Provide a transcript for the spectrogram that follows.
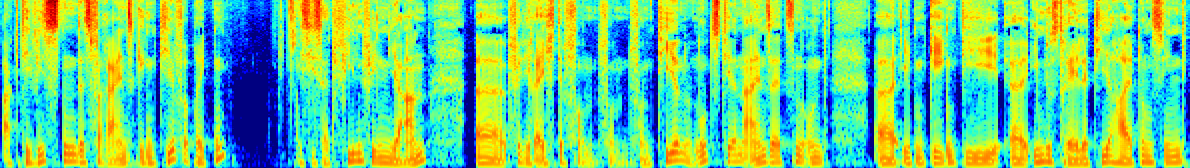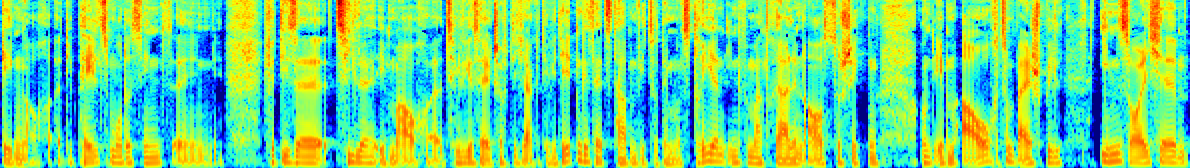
Aktivisten des Vereins gegen Tierfabriken, die sich seit vielen, vielen Jahren äh, für die Rechte von, von, von Tieren und Nutztieren einsetzen und äh, eben gegen die äh, industrielle Tierhaltung sind, gegen auch äh, die Pelzmode sind, äh, für diese Ziele eben auch äh, zivilgesellschaftliche Aktivitäten gesetzt haben, wie zu demonstrieren, Infomaterialien auszuschicken und eben auch zum Beispiel in solche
